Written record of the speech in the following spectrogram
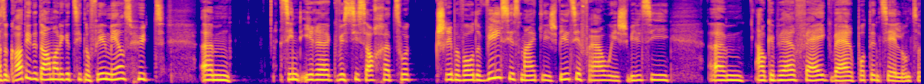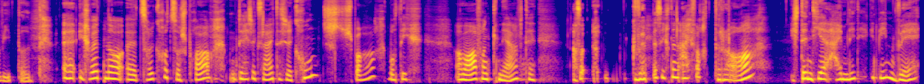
also gerade in der damaligen Zeit noch viel mehr als heute, ähm, sind ihr gewisse Sachen zugeschrieben worden, weil sie ein Mädchen ist, weil sie eine Frau ist, weil sie ähm, auch gebärfähig wäre, potenziell und so weiter. Äh, ich möchte noch äh, zurückkommen zur Sprache. Du hast ja gesagt, das ist eine Kunstsprache, die dich am Anfang genervt hat. Also gewöhnt man sich dann einfach dran? Ist denn die einem nicht irgendwie im Weg?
